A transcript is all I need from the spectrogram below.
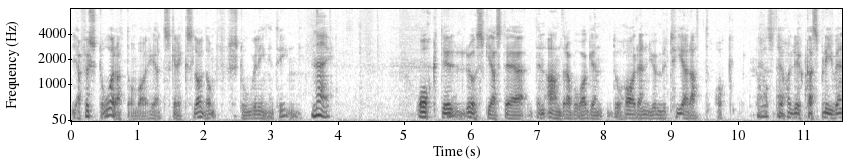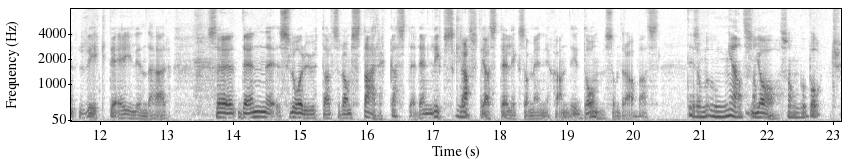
Jag förstår att de var helt skräckslagna. De förstod väl ingenting. Nej, Och det ruskigaste är den andra vågen. Då har den ju muterat och det det. har lyckats bli en riktig alien det här. Så den slår ut alltså de starkaste, den livskraftigaste liksom människan. Det är de som drabbas. det är de unga som, Ja. som går bort.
